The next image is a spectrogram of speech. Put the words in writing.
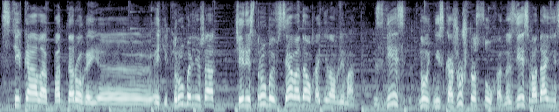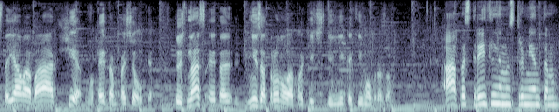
стекала под дорогой, э, эти трубы лежат, через трубы вся вода уходила в лиман. Здесь, ну не скажу, что сухо, но здесь вода не стояла вообще в этом поселке. То есть нас это не затронуло практически никаким образом. А по строительным инструментам?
